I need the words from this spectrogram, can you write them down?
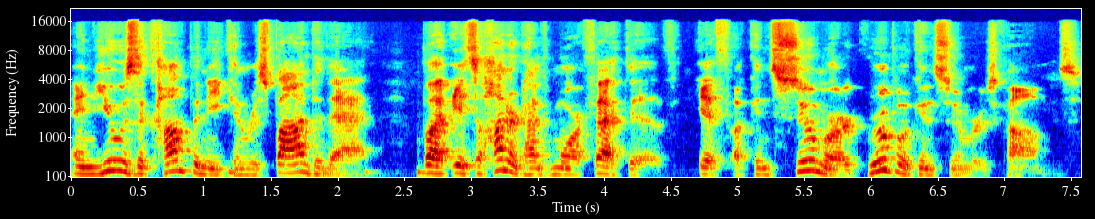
And you as the company can respond to that. But it's a hundred times more effective if a consumer, a group of consumers comes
